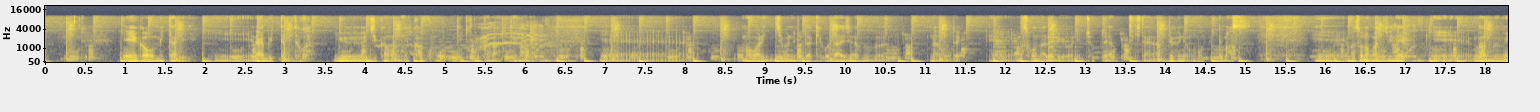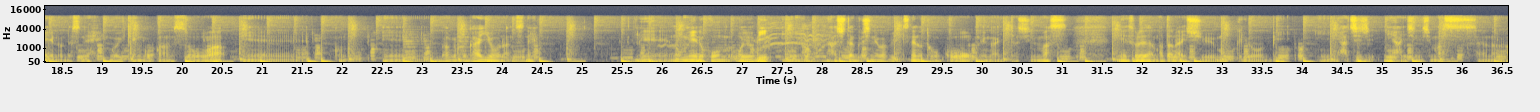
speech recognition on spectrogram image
映画を見たり、ライブ行ったりとかいう時間をね、確保できるかなっていうのは、えー、周り自分にとっては結構大事な部分なので、えー、まあ、そうなれるようにちょっとやっていきたいなというふうに思ってます。えー、まあ、そんな感じで、え、番組へのですね、ご意見、ご感想は、えー、この、え番組の概要欄ですね、えのメールフォームおよび、ハッシュタグシネバビーツでの投稿をお願いいたします。えそれではまた来週木曜日8時に配信します。さよなら。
